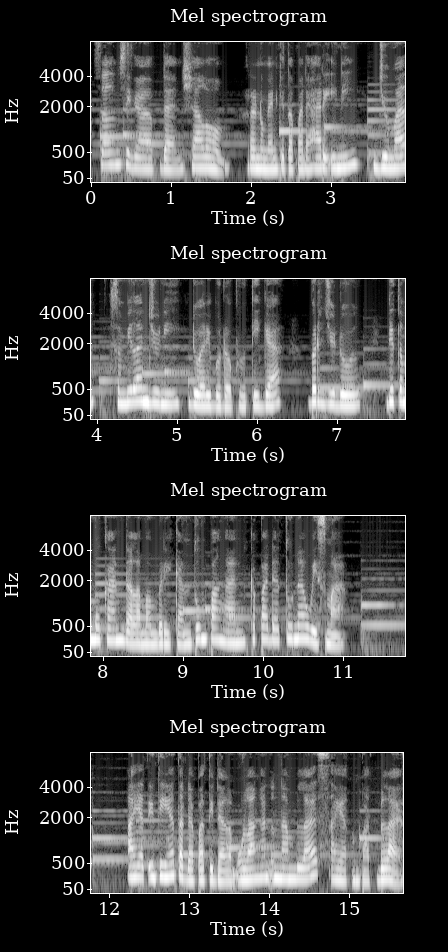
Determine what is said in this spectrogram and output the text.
Salam sigap dan shalom. Renungan kita pada hari ini, Jumat 9 Juni 2023, berjudul Ditemukan dalam memberikan tumpangan kepada tuna wisma. Ayat intinya terdapat di dalam ulangan 16 ayat 14.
